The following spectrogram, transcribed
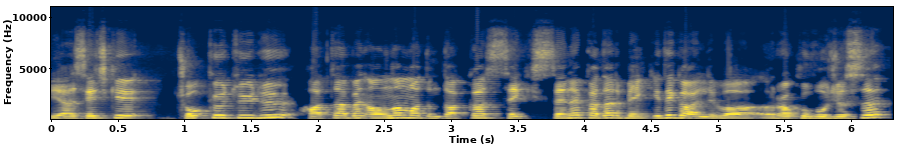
Piasecki çok kötüydü. Hatta ben anlamadım. Dakika 80'e kadar bekledi galiba Rakuf hocası.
